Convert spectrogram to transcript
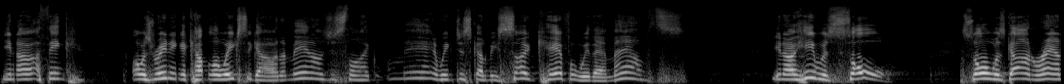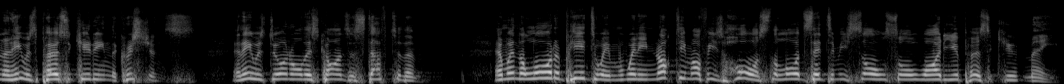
You know, I think, I was reading a couple of weeks ago, and man, I was just like, man, we've just got to be so careful with our mouths. You know, he was Saul. Saul was going around and he was persecuting the Christians, and he was doing all this kinds of stuff to them. And when the Lord appeared to him, when he knocked him off his horse, the Lord said to me, Saul, Saul, why do you persecute me?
